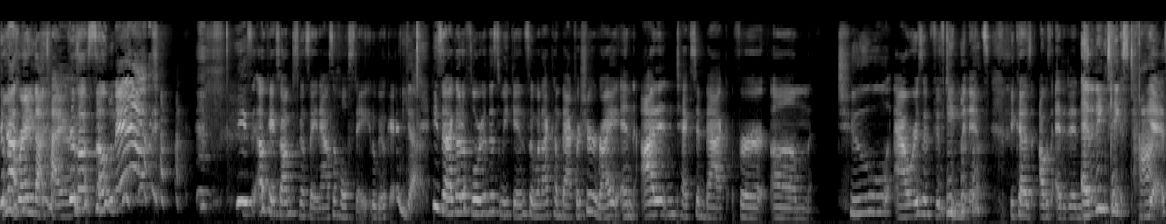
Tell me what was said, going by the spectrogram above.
Your I- brain got tired. Because I'm so mad. He's okay, so I'm just gonna say now. It's a whole state. It'll be okay. Yeah. He said I go to Florida this weekend, so when I come back for sure, right? And I didn't text him back for um two hours and fifteen minutes because I was editing. Editing takes time. yes,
